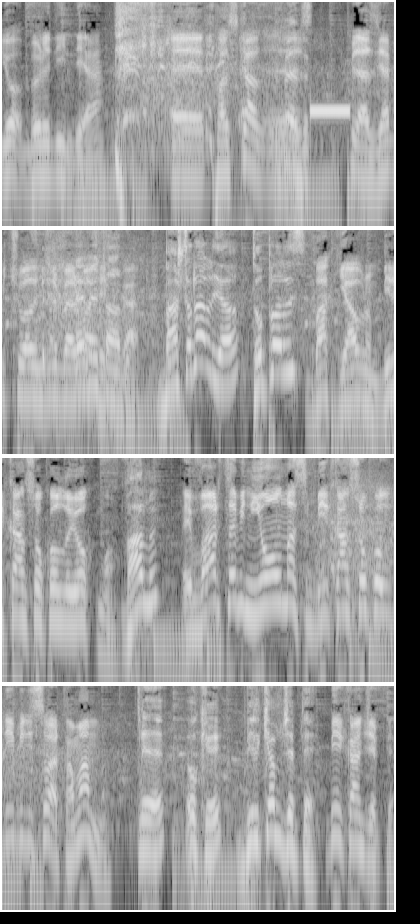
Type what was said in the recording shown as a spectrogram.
Yo böyle değildi ya. ee, Pascal e, Biraz ya bir çuval inciri berbat Evet ettik abi. ha. Baştan al ya. Toplarız. Bak yavrum Birkan Sokollu yok mu? Var mı? E var tabi niye olmasın Birkan Sokollu diye birisi var tamam mı? E, okey. Birkam cepte. Birkan cepte.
